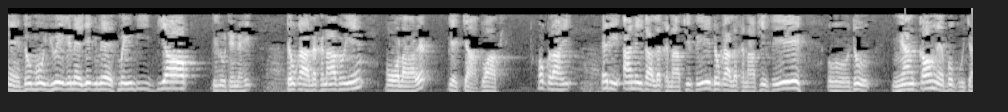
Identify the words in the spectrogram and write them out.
အဲတို့မို့ရွေကနေရိတ်ကနေမှိန်ပြီးပြောက်ဒီလိုထင်တယ်ဟဲ့ဒုက္ခလက္ခဏာဆိုရင်ပေါ်လာတဲ့ပြက်ကျသွားပြီဟုတ်ကလားဟဲ့ အဲ့ဒီအာနိသလက္ခဏာဖြစ်စေဒုက္ခလက္ခဏာဖြစ်စေဟိုတို့ဉာဏ်ကောင်းတဲ့ပုဂ္ဂိုလ်ကြ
